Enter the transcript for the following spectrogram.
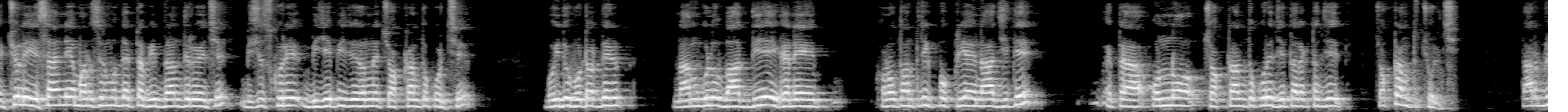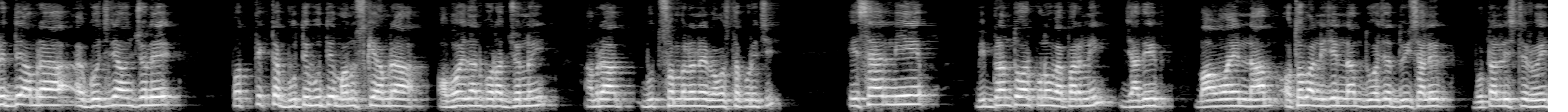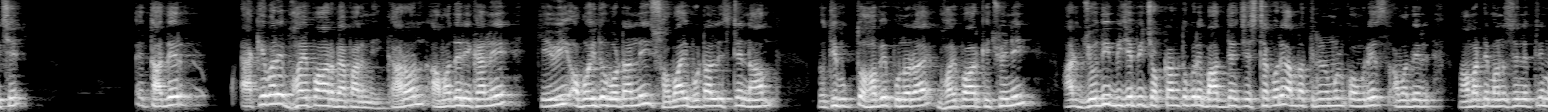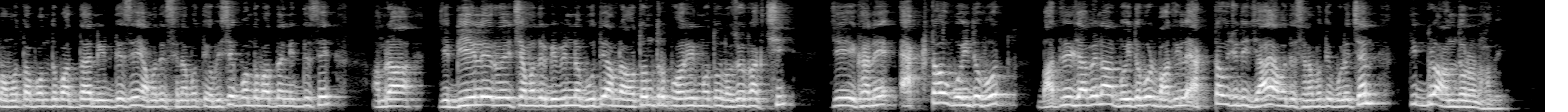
Actually SI নিয়ে মানুষের মধ্যে একটা বিভ্রান্তি রয়েছে। বিশেষ করে বিজেপি যে ধরনের চক্রান্ত করছে, বৈধ ভোটারদের নামগুলো বাদ দিয়ে এখানে গণতান্ত্রিক প্রক্রিয়ায় না জিতে একটা অন্য চক্রান্ত করে জেতার একটা যে চক্রান্ত চলছে, তার বিরুদ্ধে আমরা গজনি অঞ্চলে প্রত্যেকটা বুতে বুতে মানুষকে আমরা অভয়দান করার জন্যই আমরা বুথ সম্মেলনের ব্যবস্থা করেছি। এসআর নিয়ে বিভ্রান্ত হওয়ার কোনো ব্যাপার নেই। যাদের বাবা মায়ের নাম অথবা নিজের নাম দু সালের ভোটার লিস্টে রয়েছে। তাদের একেবারে ভয় পাওয়ার ব্যাপার নেই, কারণ আমাদের এখানে কেউই অবৈধ ভোটার নেই, সবাই ভোটার লিস্টে নাম নথিভুক্ত হবে পুনরায়, ভয় পাওয়ার কিছুই নেই। আর যদি বিজেপি চক্রান্ত করে বাদ দেওয়ার চেষ্টা করে, আমরা তৃণমূল কংগ্রেস, আমাদের মামাটি মানুষের নেত্রী মমতা বন্দ্যোপাধ্যায়ের নির্দেশে, আমাদের সেনাপতি অভিষেক বন্দ্যোপাধ্যায়ের নির্দেশে, আমরা যে বিএলএ রয়েছে আমাদের বিভিন্ন বুথে, আমরা অতন্ত্র প্রহরীর মতো নজর রাখছি যে এখানে একটাও বৈধ ভোট বাতিল যাবে না, বৈধ ভোট বাতিল একটাও যদি যায়, আমাদের সেনাপতি বলেছেন, তীব্র আন্দোলন হবে।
